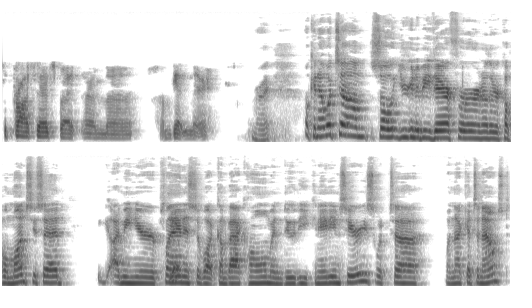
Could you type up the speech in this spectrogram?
it's a process, but I'm, uh, I'm getting there. Right. Okay. Now what's, um, so you're going to be there for another couple months, you said, I mean, your plan yeah. is to what, come back home and do the Canadian series? What, uh, when that gets announced?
